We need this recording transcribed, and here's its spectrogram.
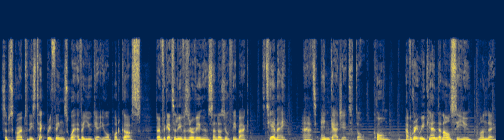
subscribe to these tech briefings wherever you get your podcasts. Don't forget to leave us a review and send us your feedback to tma at engadget.com. Have a great weekend, and I'll see you Monday.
